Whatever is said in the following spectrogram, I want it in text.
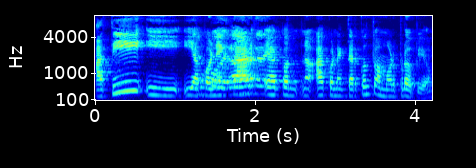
a ti y, y a conectar a, no, a conectar con tu amor propio.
